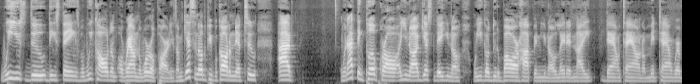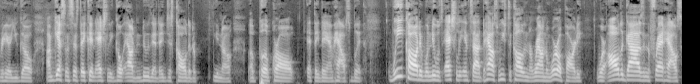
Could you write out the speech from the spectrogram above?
We used to do these things, but we called them around the world parties. I'm guessing other people called them that too. I when I think pub crawl, uh, you know, I guess they, you know, when you go do the bar hopping, you know, late at night downtown or midtown, wherever the hell you go. I'm guessing since they couldn't actually go out and do that, they just called it a, you know, a pub crawl at their damn house. But we called it when it was actually inside the house. We used to call it an around the world party where all the guys in the frat house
